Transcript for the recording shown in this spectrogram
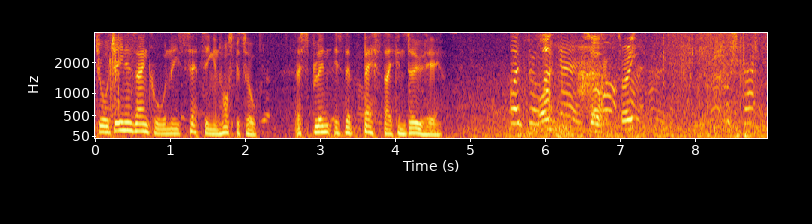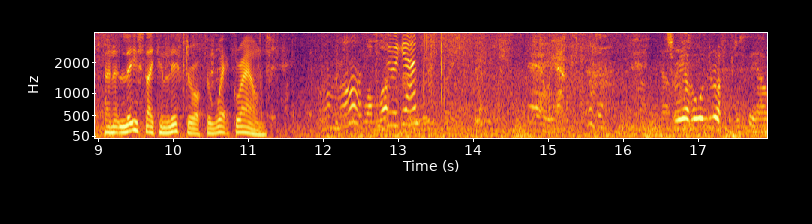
Georgina's ankle will need setting in hospital. A splint is the best they can do here. One, two, oh, three. Push back. And at least they can lift her off the wet ground. One more. Do again. Shall we have a wander up and just see how?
